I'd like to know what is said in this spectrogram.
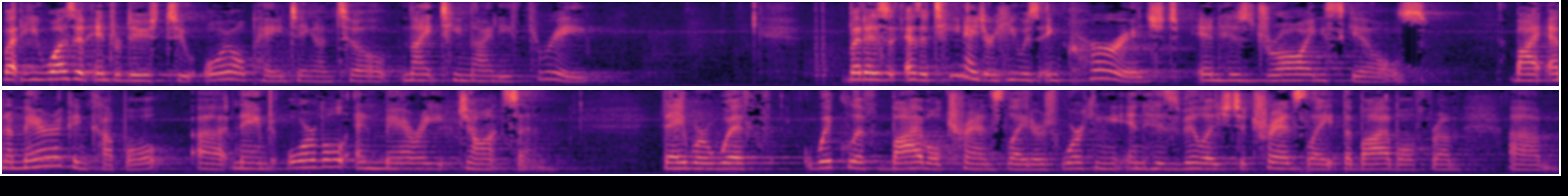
But he wasn't introduced to oil painting until 1993. But as, as a teenager, he was encouraged in his drawing skills by an American couple uh, named Orville and Mary Johnson. They were with Wycliffe Bible translators working in his village to translate the Bible from um,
